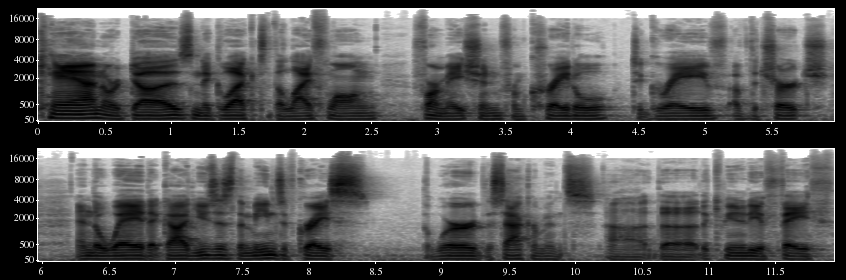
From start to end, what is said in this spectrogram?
can or does neglect the lifelong formation from cradle to grave of the church and the way that God uses the means of grace, the word, the sacraments, uh, the, the community of faith,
